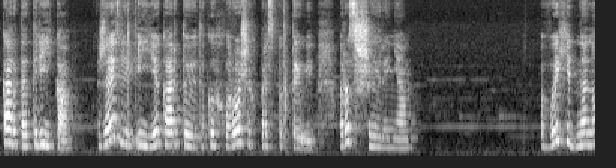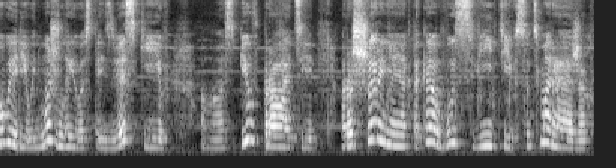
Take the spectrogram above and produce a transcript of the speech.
Карта трійка жезлів і є картою таких хороших перспектив, розширення, вихід на новий рівень можливостей, зв'язків, співпраці, розширення як таке в світі, в соцмережах,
